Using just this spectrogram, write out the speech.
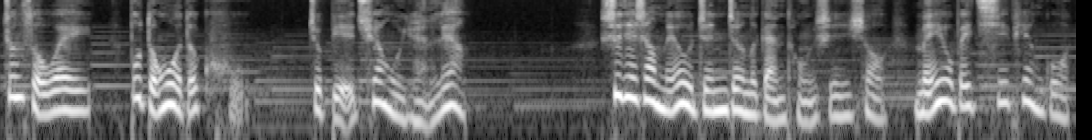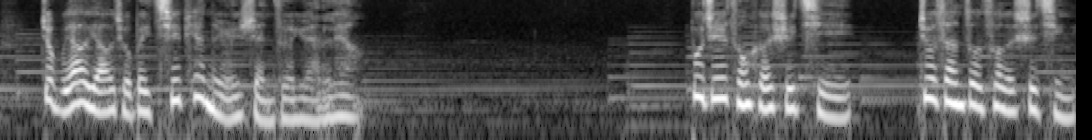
正所谓不懂我的苦，就别劝我原谅。世界上没有真正的感同身受，没有被欺骗过，就不要要求被欺骗的人选择原谅。不知从何时起，就算做错了事情，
